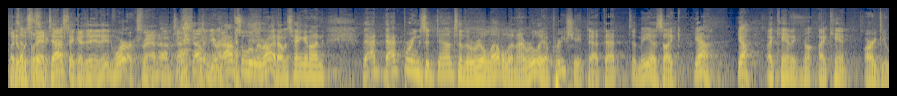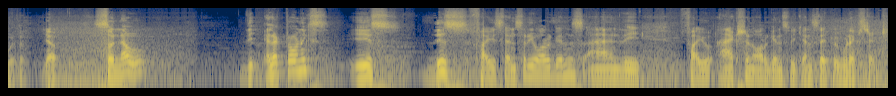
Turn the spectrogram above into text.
But it was fantastic. It, it, works, man. I'm just telling you, you're absolutely right. I was hanging on. That that brings it down to the real level, and I really appreciate that. That to me is like, yeah, yeah. I can't ignore, I can't argue with it. Yeah. So now, the electronics is these five sensory organs and the five action organs, we can say to a good extent.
